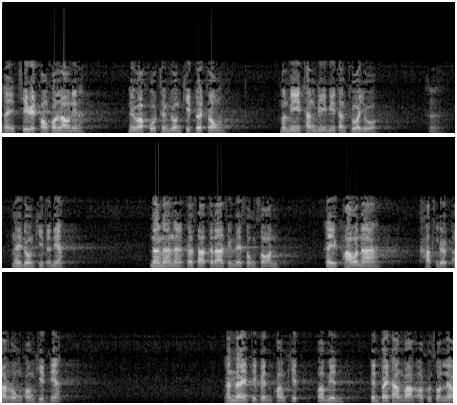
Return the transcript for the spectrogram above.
ไอชีวิตของคนเราเนี่ยนะหรือว่าพูดถึงดวงจิตโดยตรง มันมีทั้งดีมีทั้งชั่วอยู่ในดวงจิตอันเนี้ยดังนั้นน่ะพระศาสดาจึงได้ทรงสอน ให้ภาวนาคัดเลือกอารมณ์ของจิตเนี่ย อันใดที่เป็นความคิดความเห็นเป็นไปทางบาปอากุศลแล้ว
